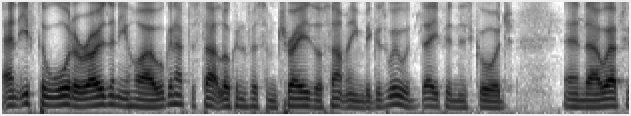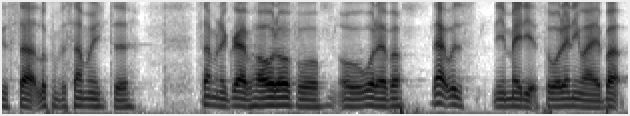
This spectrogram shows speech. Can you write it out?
And if the water rose any higher, we're going to have to start looking for some trees or something because we were deep in this gorge, and uh, we have to start looking for something to something to grab hold of or or whatever. That was the immediate thought anyway. But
